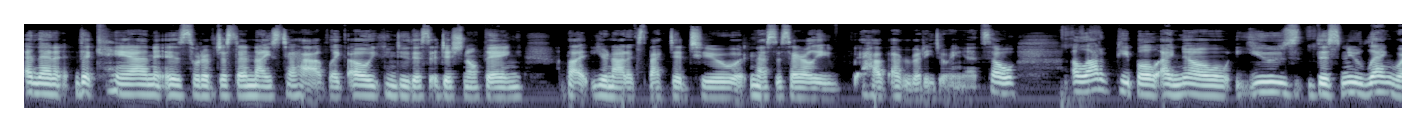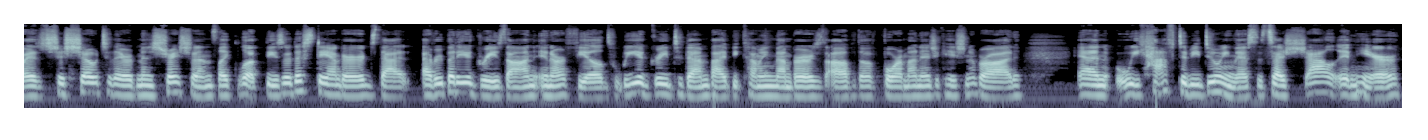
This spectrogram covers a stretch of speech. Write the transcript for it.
And then the can is sort of just a nice to have, like, oh, you can do this additional thing, but you're not expected to necessarily have everybody doing it. So a lot of people I know use this new language to show to their administrations, like, look, these are the standards that everybody agrees on in our fields. We agreed to them by becoming members of the Forum on Education Abroad. And we have to be doing this. It says shall in here,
